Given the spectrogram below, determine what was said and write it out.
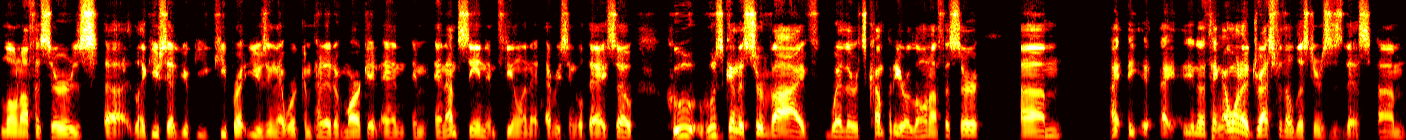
Loan officers, uh, like you said, you, you keep using that word competitive market, and, and and I'm seeing and feeling it every single day. So, who who's going to survive, whether it's company or loan officer? Um, I, I, you know, the thing I want to address for the listeners is this: um,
